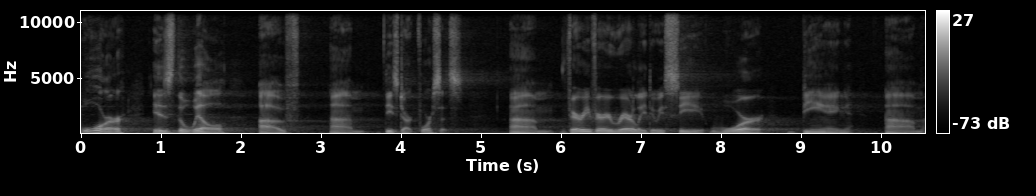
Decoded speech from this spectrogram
war is the will of um, these dark forces. Um, very, very rarely do we see war being um,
